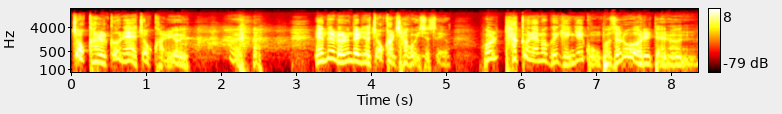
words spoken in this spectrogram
쪽칼을 꺼내, 쪽칼. 여기. 옛날 어른들 저 쪽칼 차고 있었어요. 그걸 다 꺼내면 그게 굉장히 공포스러워, 어릴 때는.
